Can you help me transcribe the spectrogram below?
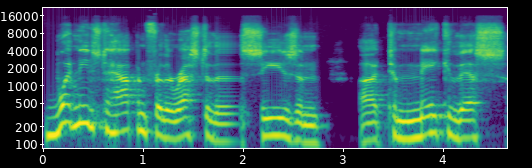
what needs to happen for the rest of the season uh, to make this?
